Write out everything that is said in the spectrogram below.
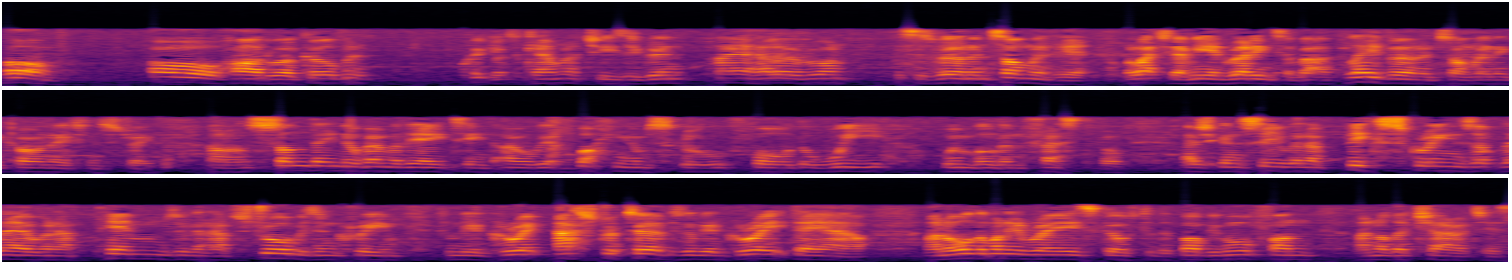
Boom. Oh, hard work over. Quick look to camera, cheesy grin. Hiya, hello everyone. This is Vernon Tomlin here. Well, actually, I'm Ian Reddington, but I play Vernon Tomlin in Coronation Street. And on Sunday, November the 18th, I will be at Buckingham School for the Wii Wimbledon Festival. As you can see, we're going to have big screens up there. We're going to have Pimm's. We're going to have strawberries and cream. It's going to be a great AstroTurf. It's going to be a great day out. And all the money raised goes to the Bobby Moore Fund and other charities.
